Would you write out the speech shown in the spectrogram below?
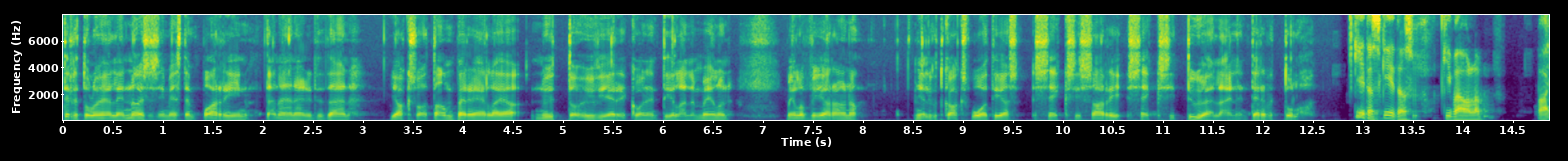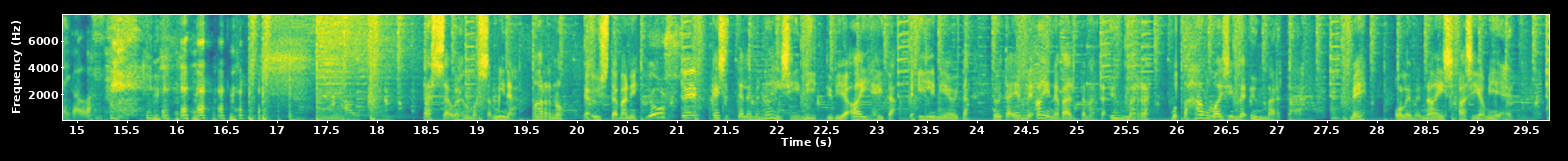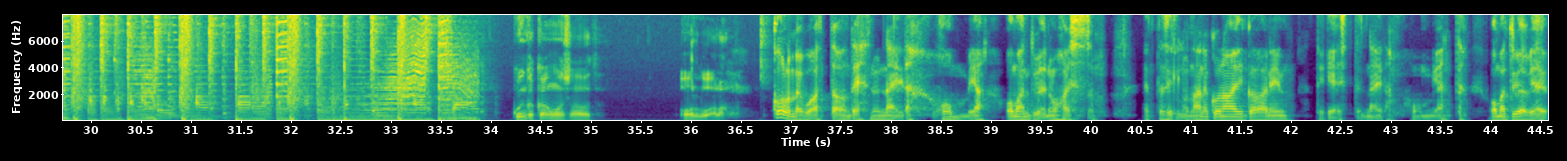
Tervetuloa jälleen naisesimiesten pariin. Tänään äänitetään jaksoa Tampereella ja nyt on hyvin erikoinen tilanne. Meillä on, meillä on vieraana 42-vuotias seksisari, seksityöläinen. Tervetuloa. Kiitos, kiitos. Kiva olla paikalla. Tässä ohjelmassa minä, Arno ja ystäväni Jussi! käsittelemme naisiin liittyviä aiheita ja ilmiöitä, joita emme aina välttämättä ymmärrä, mutta haluaisimme ymmärtää. Me olemme naisasiamiehet. Kuinka kauan sä oot ollut alalla? Kolme vuotta on tehnyt näitä hommia oman työn ohessa. Että silloin aina kun on aikaa, niin tekee sitten näitä hommia. Että oma työ vie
